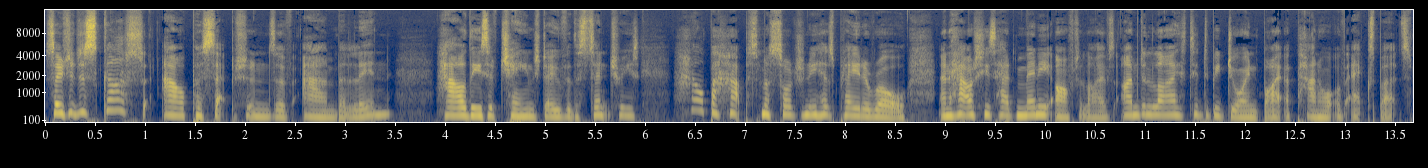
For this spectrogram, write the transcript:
So, to discuss our perceptions of Anne Boleyn, how these have changed over the centuries, how perhaps misogyny has played a role, and how she's had many afterlives, I'm delighted to be joined by a panel of experts.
